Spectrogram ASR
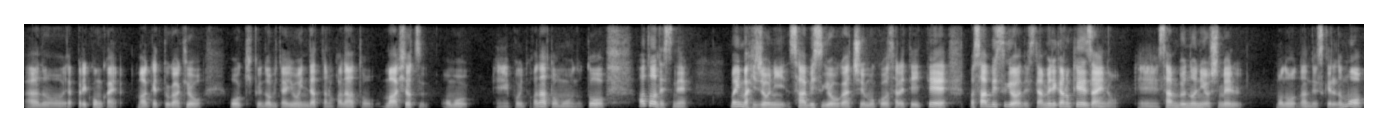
あの、やっぱり今回、マーケットが今日大きく伸びた要因だったのかなと、まあ、一つ思う、え、ポイントかなと思うのと、あとはですね、まあ、今非常にサービス業が注目をされていて、まあ、サービス業はですね、アメリカの経済の、えー、3分の2を占めるものなんですけれども、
